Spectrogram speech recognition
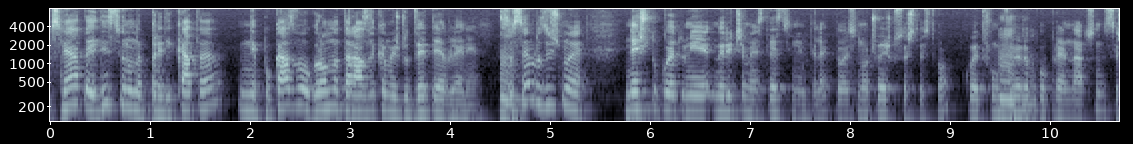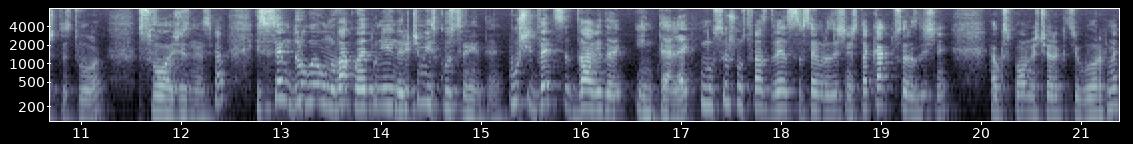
смяната единствено на предиката не показва огромната разлика между двете явления. Съвсем различно е нещо, което ние наричаме естествен интелект, т.е. едно човешко същество, което функционира mm-hmm. по определен начин, съществува в своя жизнен свят. И съвсем друго е онова, което ние наричаме изкуствен интелект. Уж и двете са два вида интелект, но всъщност това са две съвсем различни неща, както са различни, ако спомняш вчера, като си говорихме,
